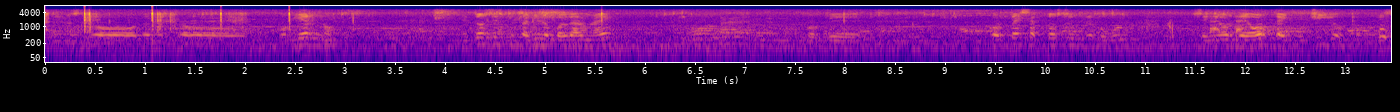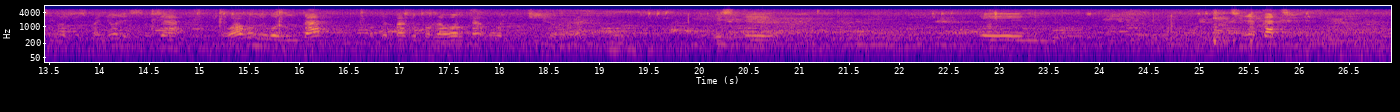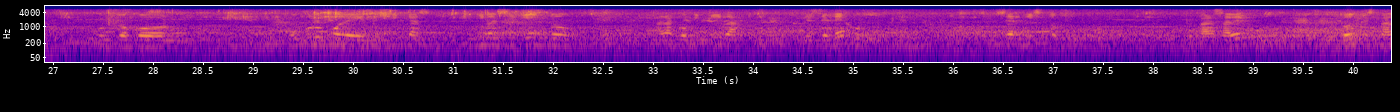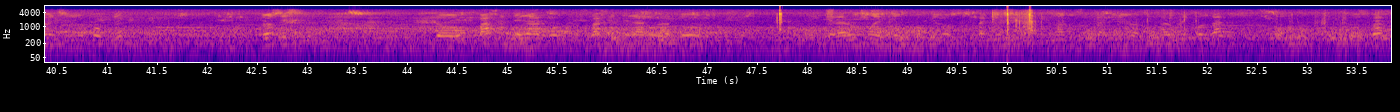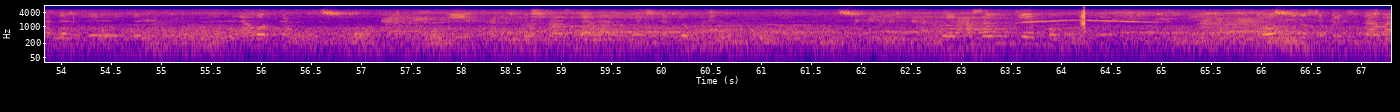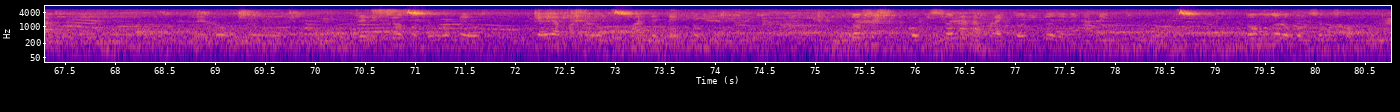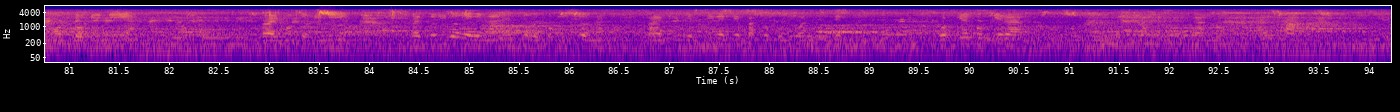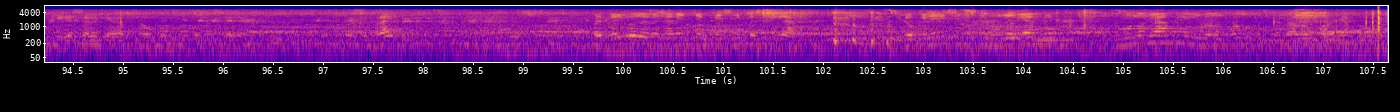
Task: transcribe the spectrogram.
de nuestro, de nuestro gobierno. Entonces, pues también lo colgaron a él, porque Cortés actuó siempre como un señor de horca y cuchillo, como dicen los españoles. O sea, o hago mi voluntad, o te paso por la horca o el cuchillo. Este, en Chilacachi, junto con un grupo de mexicas, iban siguiendo a la comitiva desde lejos, sin ser vistos, para saber dónde estaba el señor Cuauhtémoc. Entonces, lo bajan de largo, bajan de largo a todos los que quedaron muertos porque los españoles su camino, los dejaron ahí colgados. Bajan de, de, la horca y los trasladan a estación. Eh, pasado un tiempo, todo el mundo se preguntaba de los eh, religiosos europeos qué había pasado con Juan de. Entonces comisionan a Fray Toribio de Benavente. Todo el mundo lo conocemos como Fray Toribio de Benavente lo comisiona para que investigue qué pasó con Juan de. ¿Por qué? Porque era un personaje cercano al Papa. Quería saber qué había pasado con, ese, fraile. Toribio de Benavente empieza a investigar y lo que le dicen es que murió de hambre, murió de hambre y lo dejamos aquí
